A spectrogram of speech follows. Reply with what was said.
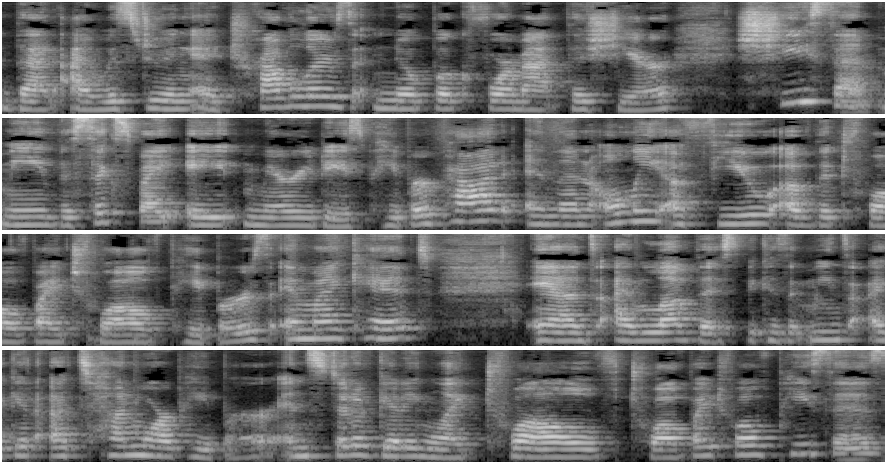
that I was doing a traveler's notebook format this year. She sent me the 6x8 Merry Days paper pad and then only a few of the 12x12 papers in my kit. And I love this because it means I get a ton more paper. Instead of getting like 12 12 by 12 pieces,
